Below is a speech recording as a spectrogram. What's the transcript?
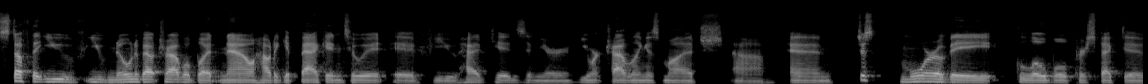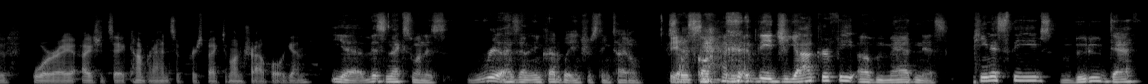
stuff that you've you've known about travel, but now how to get back into it if you had kids and you're you weren't traveling as much, um, and just more of a global perspective, or a, I should say, a comprehensive perspective on travel again. yeah this next one is real has an incredibly interesting title. So it's called the geography of madness penis thieves voodoo death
